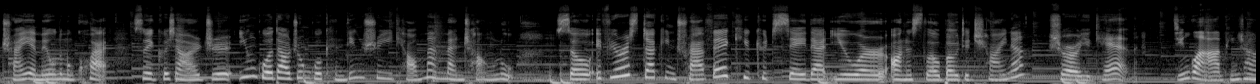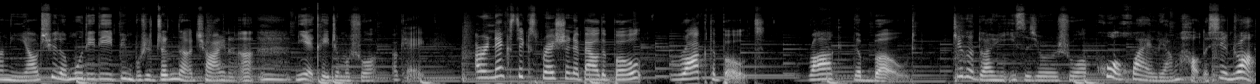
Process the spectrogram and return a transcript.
船也没有那么快，所以可想而知，英国到中国肯定是一条漫漫长路。So if you're stuck in traffic, you could say that you are on a slow boat to China. Sure, you can. 尽管啊，平常你要去的目的地并不是真的 China 啊，你也可以这么说。Okay. Our next expression about the boat, rock the boat. Rock the boat. 这个短语意思就是说破坏良好的现状，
